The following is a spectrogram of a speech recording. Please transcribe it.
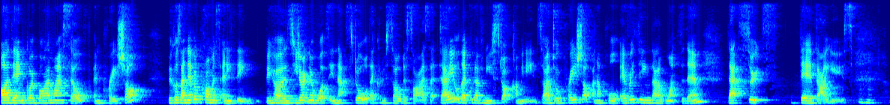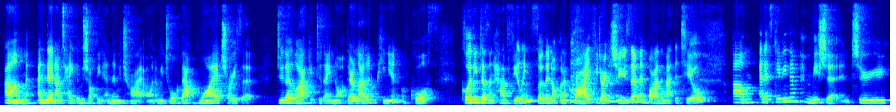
I then go by myself and pre-shop because I never promise anything because you don't know what's in that store. They could have sold a size that day or they could have new stock coming in. So I do a pre-shop and I pull everything that I want for them that suits their values. Um, and then I take them shopping and then we try it on and we talk about why I chose it. Do they like it? Do they not? They're allowed an opinion, of course. Clothing doesn't have feelings, so they're not going to cry if you don't choose them and buy them at the till. Um, and it's giving them permission to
